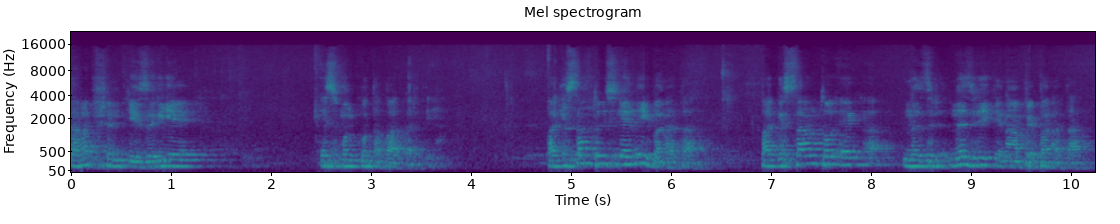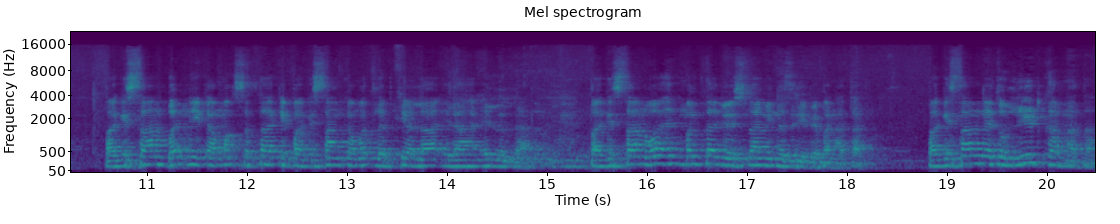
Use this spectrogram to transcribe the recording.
करप्शन के ज़रिए इस मुल्क को तबाह कर दिया। पाकिस्तान तो इसलिए नहीं बना था। पाकिस्तान तो एक नज़र, नजरी के नाम पे बना था। पाकिस्तान बनने का मकसद था कि पाकिस्तान का मतलब कि अल्लाह पाकिस्तान वाहिद मुल्क था जो इस्लामी नज़रिए पे बना था। पाकिस्तान ने तो लीड करना था।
